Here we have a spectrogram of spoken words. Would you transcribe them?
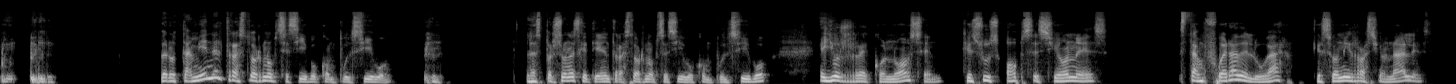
Pero también el trastorno obsesivo compulsivo. Las personas que tienen trastorno obsesivo compulsivo, ellos reconocen que sus obsesiones están fuera de lugar, que son irracionales,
